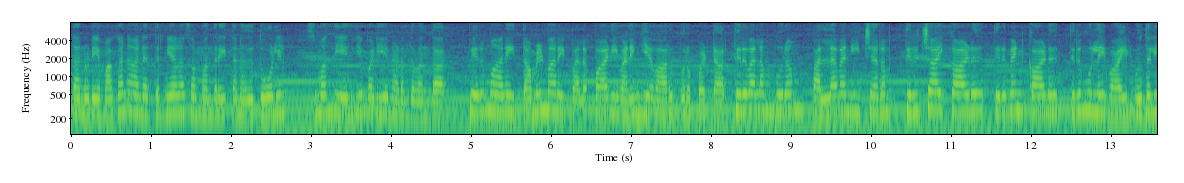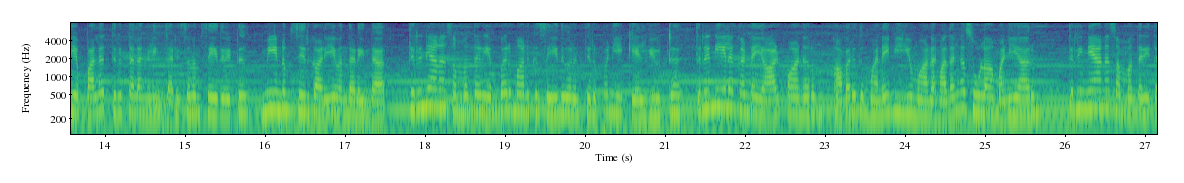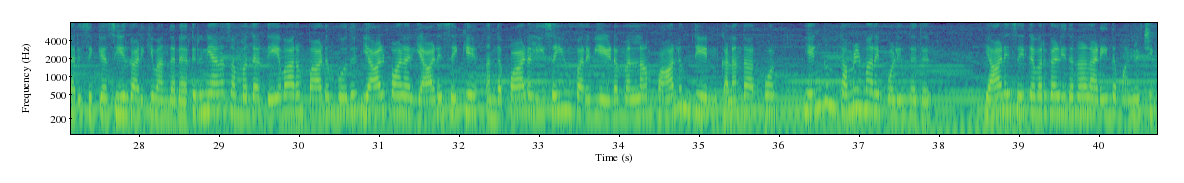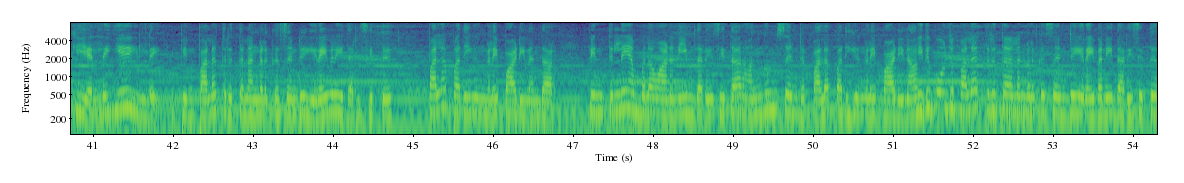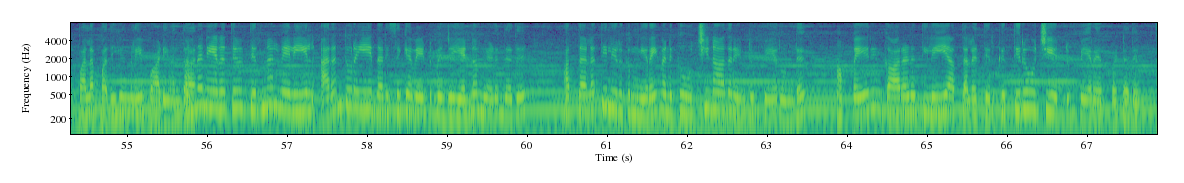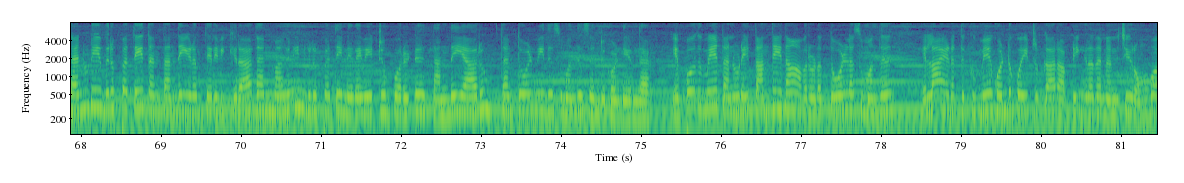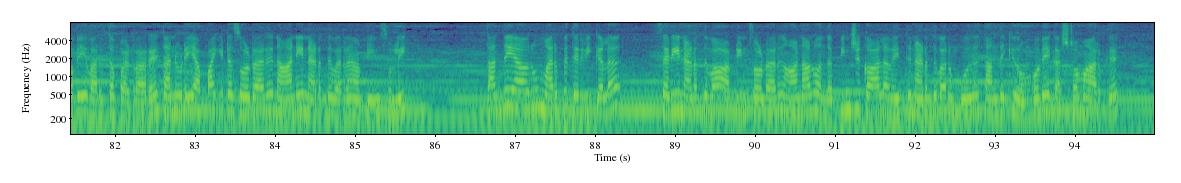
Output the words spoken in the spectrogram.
தன்னுடைய மகனான திருஞான சம்பந்தரை தனது தோளில் சுமந்து ஏந்தியபடியே நடந்து வந்தார். பெருமானை தமிழ்மறை பல பாடி வணங்கியவாறு புறப்பட்டார். திருவலம்புரம் பல்லவனீச்சரம் திருச்சாய்க்காடு திருவெண்காடு திருமுல்லைவாயில் முதலிய பல திருத்தலங்களையும் தரிசனம் செய்துவிட்டு மீண்டும் சீர்காழியை வந்தடைந்தார். திருஞான சம்பந்தர் எம்பெருமானுக்கு செய்து வரும் திருப்பணியை கேள்வியுற்ற திருநீலகண்ட யாழ்ப்பாணரும் அவரது மனைவியுமான மதங்க சூளாமணியாரும் திருஞான சம்பந்தரை தரிசிக்க சீர்காழிக்கு வந்தனர். திருஞான சம்பந்தர் தேவாரம் பாடும்போது யாழ்ப்பாணர் யாழிசைக்கு அந்த பாடல் இசையும் பரவிய இடமெல்லாம் பாலும் தேன் கலந்தாற்போல் எங்கும் தமிழ் மறை பொழிந்தது. யாழை செய்தவர்கள் இதனால் அடைந்த மகிழ்ச்சிக்கு எல்லையே இல்லை. பின் பல திருத்தலங்களுக்கு சென்று இறைவனை தரிசித்து பல பதிகங்களை பாடி வந்தார். பின் தில்லை அம்பலவாணனையும் தரிசித்தார். அங்கும் சென்று பல பதிகங்களை பாடினார். இது போன்று பல திருத்தலங்களுக்கு சென்று இறைவனை தரிசித்து பல பதிகங்களையும் பாடி வந்தார். அந்த நேரத்தில் திருநெல்வேலியில் அறந்துரையை தரிசிக்க வேண்டும் என்ற எண்ணம் எழுந்தது. அத்தலத்தில் இருக்கும் இறைவனுக்கு உச்சிநாதர் என்றும் பெயர் உண்டு அப்பெயரின் காரணத்திலேயே அத்தலத்திற்கு திருவுச்சி என்றும் பெயர் ஏற்பட்டது. தன்னுடைய விருப்பத்தை தன் தந்தையிடம் தெரிவிக்கிறார். தன் மகனின் விருப்பத்தை நிறைவேற்றும் பொருட்டு தந்தையாரும் தன் தோள் மீது சுமந்து சென்று கொண்டிருந்தார். எப்போதுமே தன்னுடைய தந்தை தான் அவரோட தோல்ல சுமந்து எல்லா இடத்துக்குமே கொண்டு போயிட்டு இருக்காரு அப்படிங்கிறத நினைச்சு ரொம்பவே வருத்தப்படுறாரு. தன்னுடைய அப்பா கிட்ட சொல்றாரு நானே நடந்து வர்றேன் அப்படின்னு சொல்லி தந்தையாரும் மறுப்பு தெரிவிக்கல. சரி நடந்து வா அப்படின்னு சொல்றாரு. ஆனாலும் அந்த பிஞ்சு காலை வைத்து நடந்து வரும்போது தந்தைக்கு ரொம்பவே கஷ்டமா இருக்கு.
